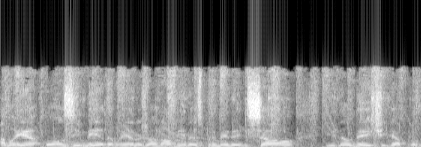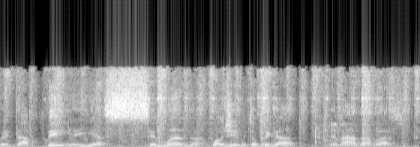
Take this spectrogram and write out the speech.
Amanhã, 11h30 da manhã, no Jornal Minas, primeira edição. E não deixe de aproveitar bem aí a semana. Valdir, muito obrigado. De nada, abraço.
